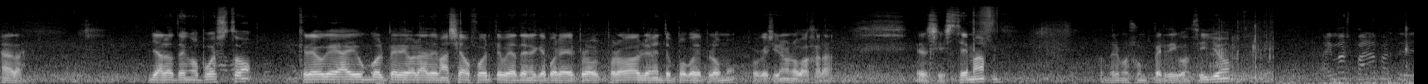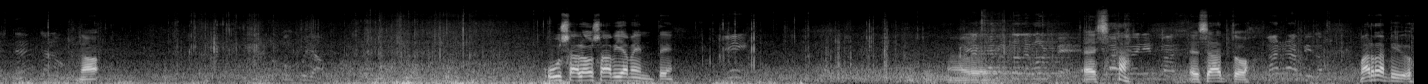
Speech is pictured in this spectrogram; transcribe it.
Ahora. Ya lo tengo puesto. Creo que hay un golpe de ola demasiado fuerte. Voy a tener que poner pro- probablemente un poco de plomo, porque si no, no bajará el sistema. Pondremos un perdigoncillo. ¿Hay más pan aparte de este? Ya no. No, con cuidado. úsalo sabiamente. Sí. A ver. de golpe. Exacto. más rápido. Más rápido.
